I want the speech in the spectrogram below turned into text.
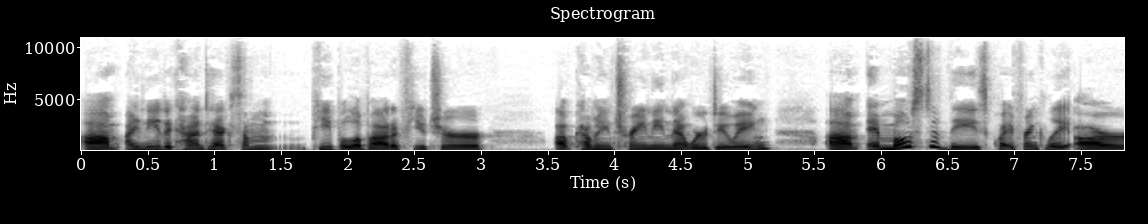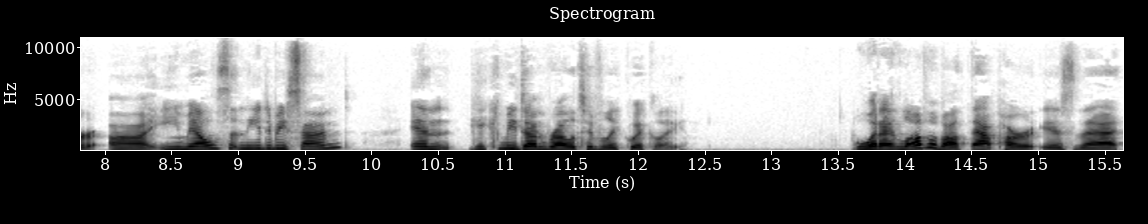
Um, I need to contact some people about a future upcoming training that we're doing. Um, and most of these, quite frankly, are uh, emails that need to be sent, and it can be done relatively quickly what I love about that part is that,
